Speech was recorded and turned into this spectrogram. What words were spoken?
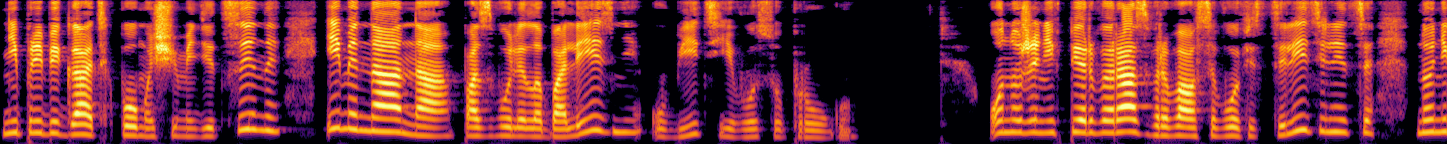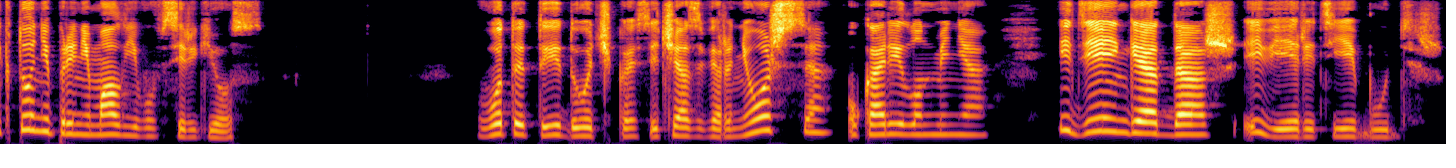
не прибегать к помощи медицины, именно она позволила болезни убить его супругу. Он уже не в первый раз врывался в офис целительницы, но никто не принимал его всерьез. «Вот и ты, дочка, сейчас вернешься», — укорил он меня, — «и деньги отдашь, и верить ей будешь».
